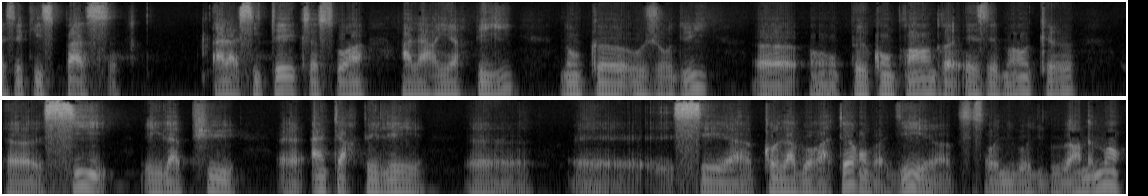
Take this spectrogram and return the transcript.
ce qui se passe à la cité, que ce soit à l'arrière-pays. Donc aujourd'hui, euh, on peut comprendre aisément que euh, si il a pu euh, interpeller ses collaborateurs, on va dire, que ce soit au niveau du gouvernement,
